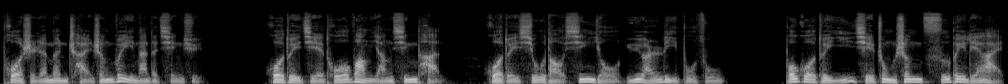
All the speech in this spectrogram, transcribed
迫使人们产生畏难的情绪，或对解脱望洋兴叹，或对修道心有余而力不足。不过，对一切众生慈悲怜爱，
